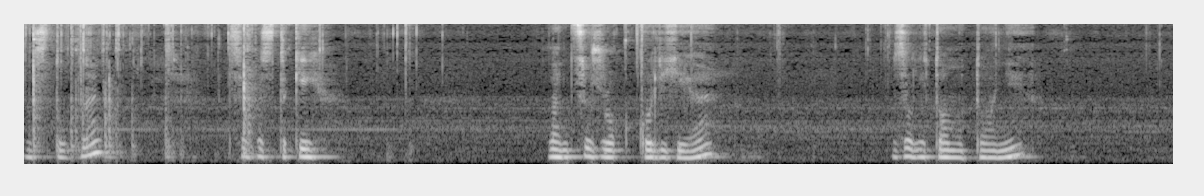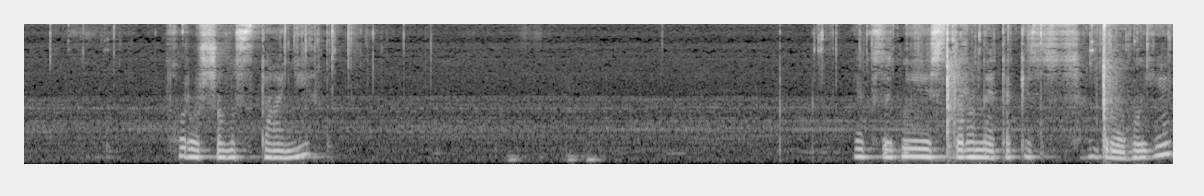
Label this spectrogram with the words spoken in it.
Наступне це ось такий ланцюжок кольє в золотому тоні, в хорошому стані. Як з однієї сторони, так і з другої.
